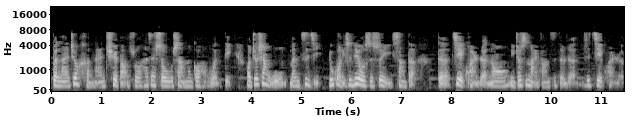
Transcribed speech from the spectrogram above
本来就很难确保说他在收入上能够很稳定。好，就像我们自己，如果你是六十岁以上的。的借款人哦，你就是买房子的人，你是借款人。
